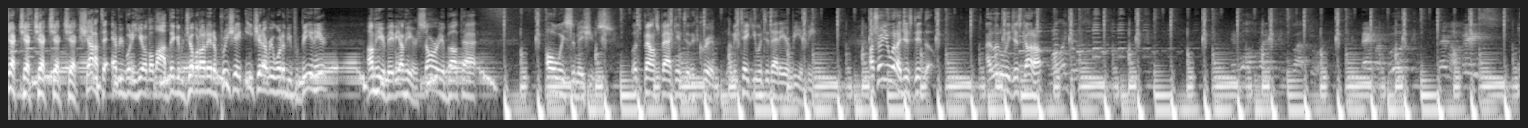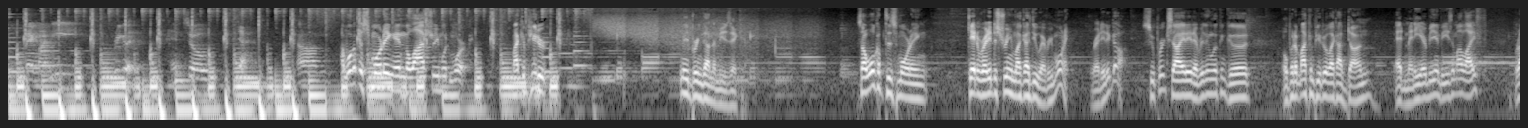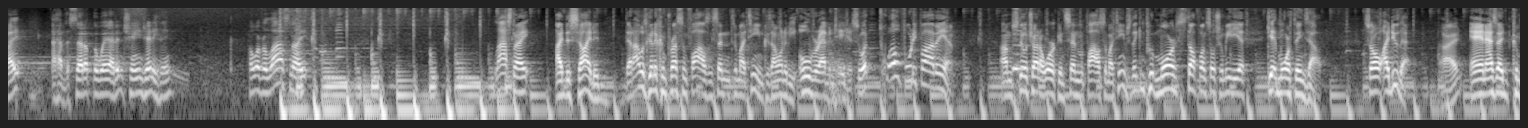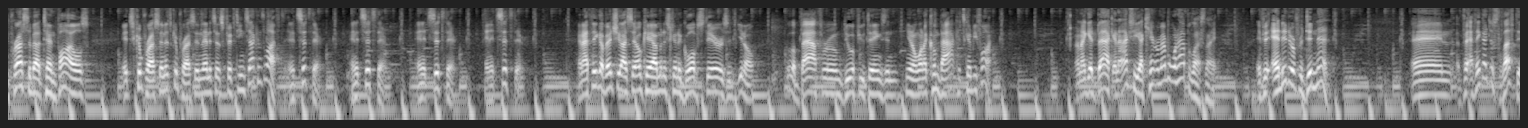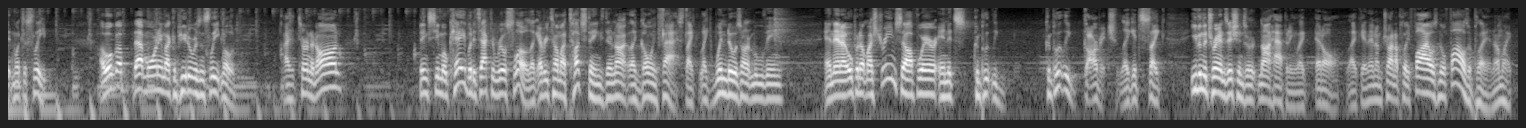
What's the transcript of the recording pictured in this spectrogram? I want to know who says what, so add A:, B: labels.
A: Check, check, check, check, check. Shout out to everybody here on the live. Thank you for jumping on in. Appreciate each and every one of you for being here. I'm here, baby. I'm here. Sorry about that. Always some issues. Let's bounce back into the crib. Let me take you into that Airbnb. I'll show you what I just did though. I literally just got up. Went like. And walked right up to this glass door. Bang my foot, bang my face, bang my knee. Pretty good. And so, yeah. Um, I woke up this morning and the live stream wouldn't work. My computer. Let me bring down the music. So I woke up this morning getting ready to stream like I do every morning. Ready to go. Super excited, everything looking good. Open up my computer like I've done at many Airbnbs in my life, right? I have the setup the way I didn't change anything. However, last night, last night, I decided that I was going to compress some files and send them to my team because I want to be over advantageous. So at 12:45 a.m., I'm still trying to work and send files to my team so they can put more stuff on social media, get more things out. So I do that. All right. And as I compress about 10 files, it's compressing, it's compressing, and then it says 15 seconds left. And it sits there. And it sits there. And it sits there. And it sits there. And I think eventually I say, okay, I'm just going to go upstairs and, you know, go to the bathroom, do a few things. And, you know, when I come back, it's going to be fine. And I get back, and actually, I can't remember what happened last night. If it ended or if it didn't end. And I think I just left it and went to sleep. I woke up that morning, my computer was in sleep mode. I turned it on. Things seem okay, but it's acting real slow. Like every time I touch things, they're not like going fast. Like like windows aren't moving. And then I open up my stream software and it's completely completely garbage. Like it's like even the transitions are not happening like at all. Like and then I'm trying to play files, no files are playing. I'm like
